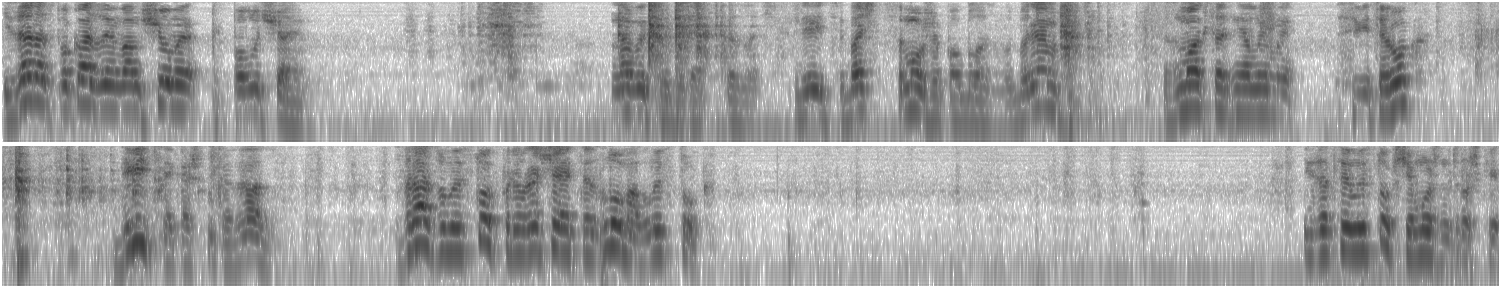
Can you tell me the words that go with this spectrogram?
І зараз показуємо вам, що ми отримуємо. На виході, так сказати. Дивіться, бачите, само вже пооблазило. Беремо. З Макса зняли ми світерок. Дивіться, яка штука зразу. Зразу листок превращається з лома в листок. І за цей листок ще можна трошки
